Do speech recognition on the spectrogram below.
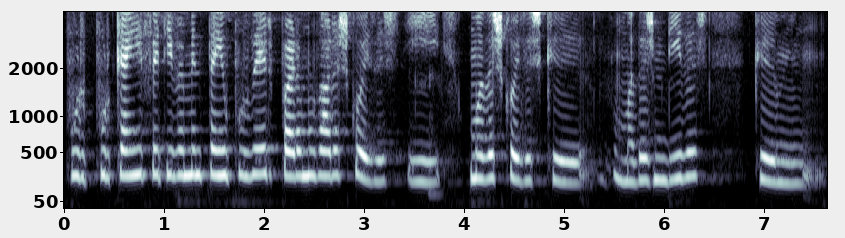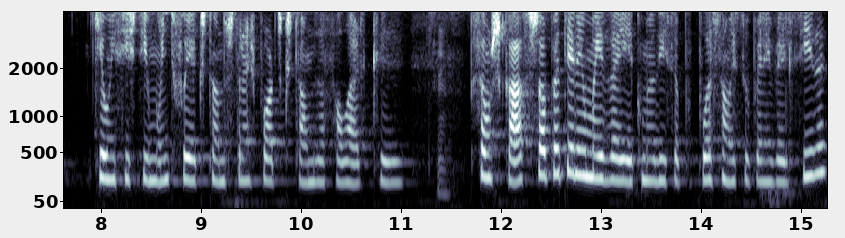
por, por quem efetivamente tem o poder para mudar as coisas. E uma das coisas que, uma das medidas que, que eu insisti muito foi a questão dos transportes que estávamos a falar, que, que são escassos. Só para terem uma ideia, como eu disse, a população é super envelhecida.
